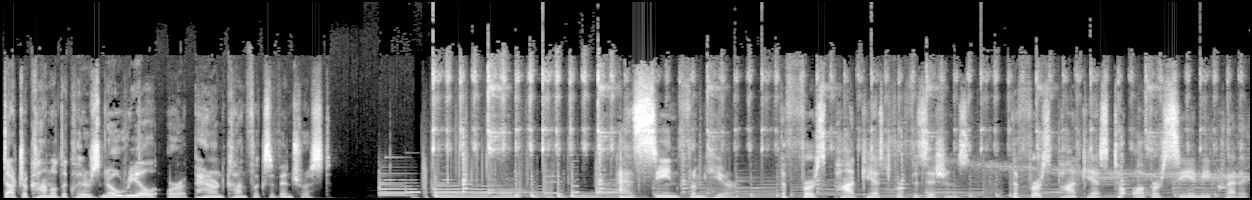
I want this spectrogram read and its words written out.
Dr. Connell declares no real or apparent conflicts of interest. As seen from here, the first podcast for physicians, the first podcast to offer CME credit,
